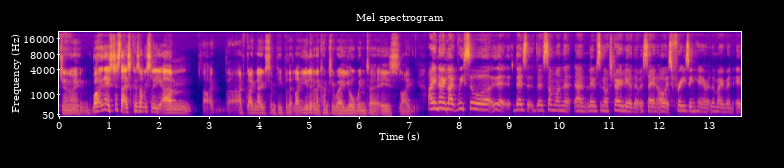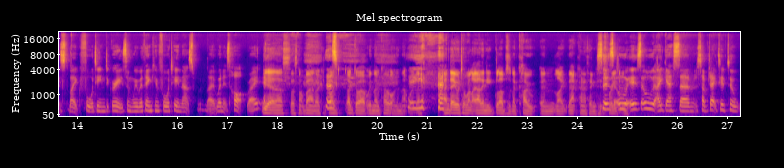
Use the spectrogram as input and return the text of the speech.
Do you know what I mean? Well, you know, it's just that it's because obviously um, I, I I know some people that like you live in a country where your winter is like I know, like we saw, there's there's someone that um, lives in Australia that was saying, "Oh, it's freezing here at the moment. It's like 14 degrees," and we were thinking 14. That's like when it's hot, right? yeah, that's that's not bad. I could, I'd, I'd go out with no coat on in that weather. Yeah. And they were talking like oh they need gloves and a coat and like that kind of thing So it's it's all it's all I guess um, subjective to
